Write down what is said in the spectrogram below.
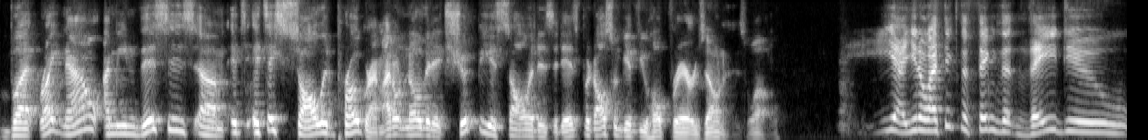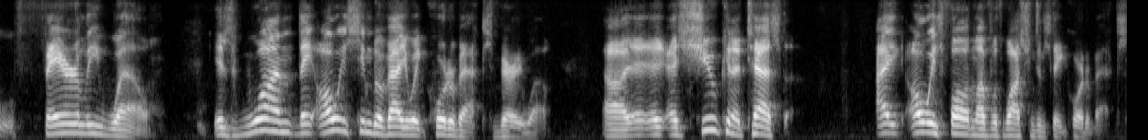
But right now, I mean, this is um, it's it's a solid program. I don't know that it should be as solid as it is, but it also gives you hope for Arizona as well yeah, you know, I think the thing that they do fairly well is one, they always seem to evaluate quarterbacks very well. Uh, as Shu can attest, I always fall in love with Washington State quarterbacks.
